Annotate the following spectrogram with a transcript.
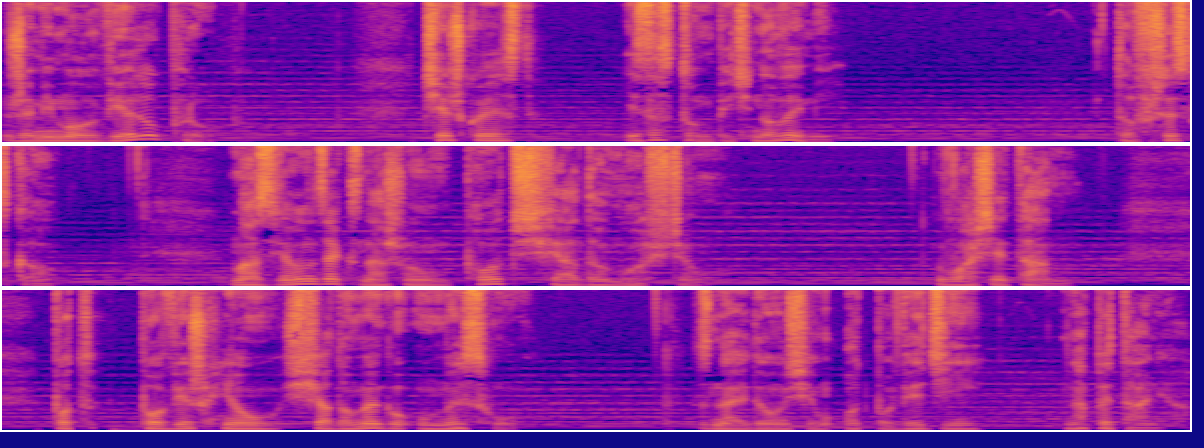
że mimo wielu prób ciężko jest je zastąpić nowymi. To wszystko ma związek z naszą podświadomością. Właśnie tam, pod powierzchnią świadomego umysłu, znajdują się odpowiedzi na pytania.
